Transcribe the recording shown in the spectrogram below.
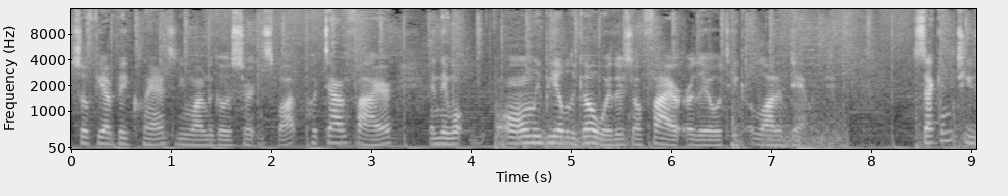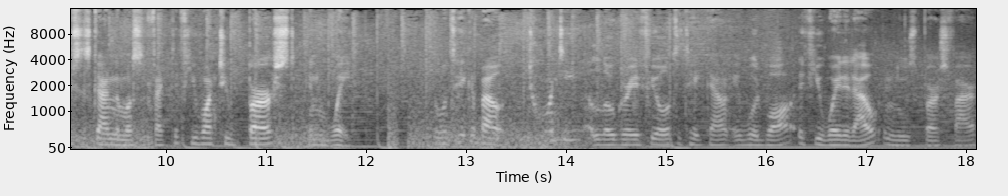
So if you have big clans and you want them to go to a certain spot, put down fire, and they won't only be able to go where there's no fire, or they will take a lot of damage. Second, to use this gun the most effective, you want to burst and wait. It will take about 20 low-grade fuel to take down a wood wall if you wait it out and use burst fire,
